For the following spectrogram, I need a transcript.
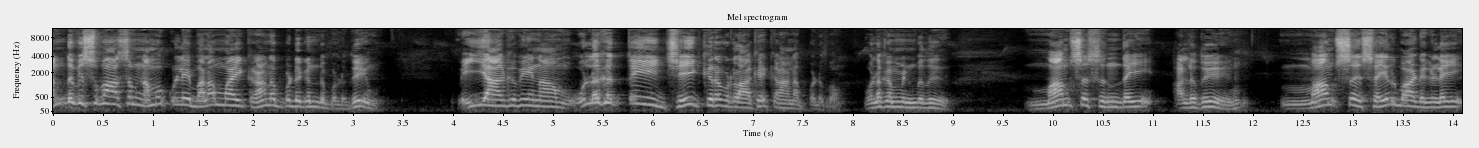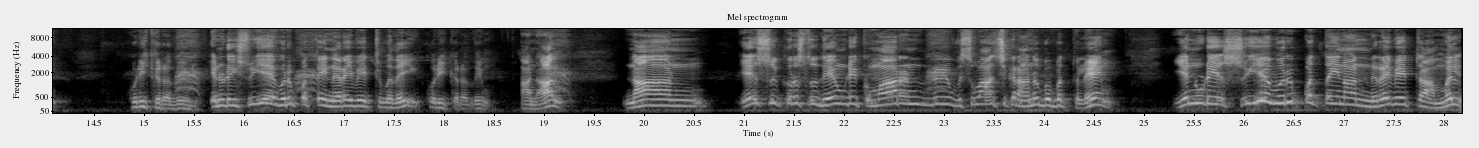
அந்த விசுவாசம் நமக்குள்ளே பலமாய் காணப்படுகின்ற பொழுது மெய்யாகவே நாம் உலகத்தை ஜெயிக்கிறவர்களாக காணப்படுவோம். உலகம் என்பது மாம்ச சிந்தை அல்லது மாம்ச செயல்பாடுகளை குறிக்கிறது. என்னுடைய சுய விருப்பத்தை நிறைவேற்றுவதை குறிக்கிறது. ஆனால் நான் இயேசு கிறிஸ்து தேவனுடைய குமாரன் என்று விசுவாசிக்கிற அனுபவத்திலே என்னுடைய சுய விருப்பத்தை நான் நிறைவேற்றாமல்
